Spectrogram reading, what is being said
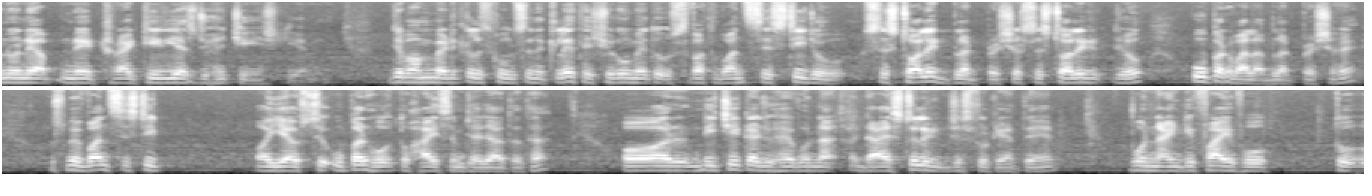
انہوں نے اپنے کرائٹیریاز جو ہیں چینج کیے۔ جب ہم میڈیکل اسکول سے نکلے تھے شروع میں، تو اس وقت ون سسٹی جو سسٹولک بلڈ پریشر سسٹولک جو اوپر والا بلڈ پریشر ہے، اس میں ون سسٹی اور یا اس سے اوپر ہو تو ہائی سمجھا جاتا تھا۔ اور نیچے کا جو ہے وہ ڈائسٹولک جس کو کہتے ہیں، وہ نائنٹی فائیو ہو۔ تو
